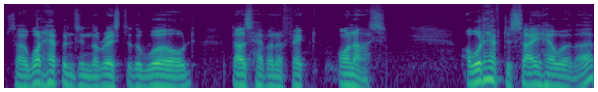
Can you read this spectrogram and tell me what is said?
So, what happens in the rest of the world does have an effect on us. I would have to say, however,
